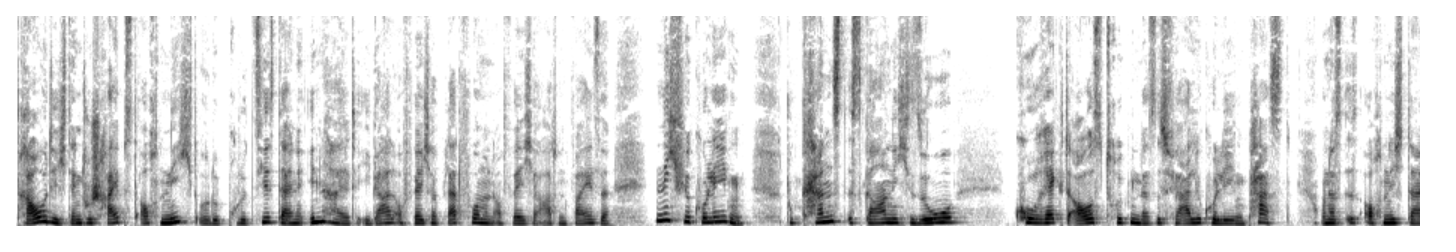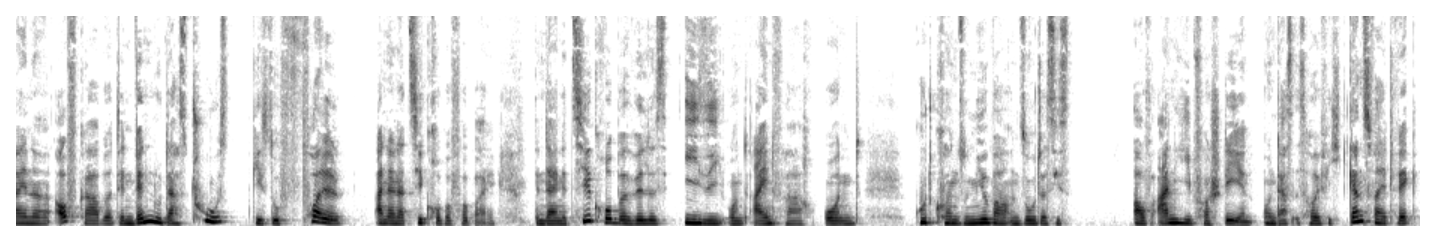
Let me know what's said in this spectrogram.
Trau dich, denn du schreibst auch nicht oder du produzierst deine Inhalte, egal auf welcher Plattform und auf welche Art und Weise, nicht für Kollegen. Du kannst es gar nicht so korrekt ausdrücken, dass es für alle Kollegen passt. Und das ist auch nicht deine Aufgabe, denn wenn du das tust, gehst du voll an deiner Zielgruppe vorbei. Denn deine Zielgruppe will es easy und einfach und gut konsumierbar und so, dass sie es auf Anhieb verstehen. Und das ist häufig ganz weit weg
